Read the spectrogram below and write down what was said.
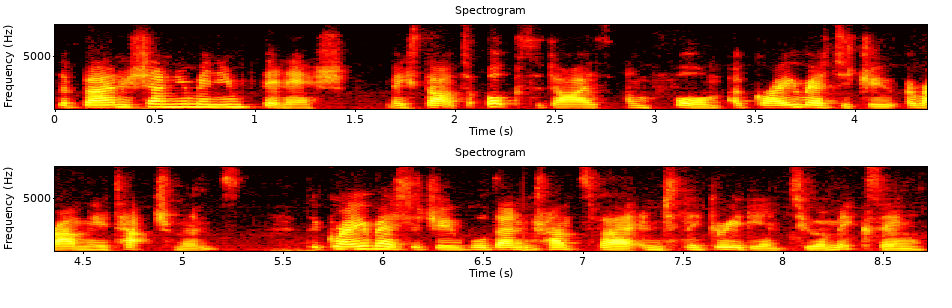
the burnished aluminium finish may start to oxidise and form a grey residue around the attachments. The grey residue will then transfer into the ingredients you are mixing.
